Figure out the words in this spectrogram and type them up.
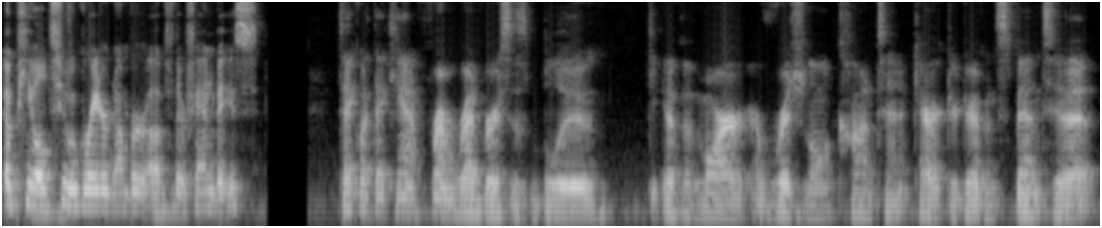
appeal to a greater number of their fan base. Take what they can from Red versus Blue, give a more original content, character driven spin to it,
